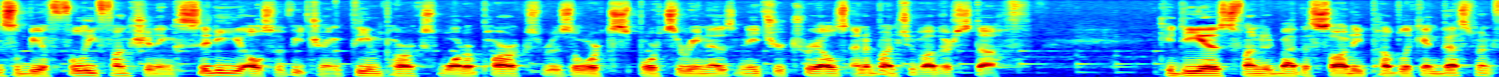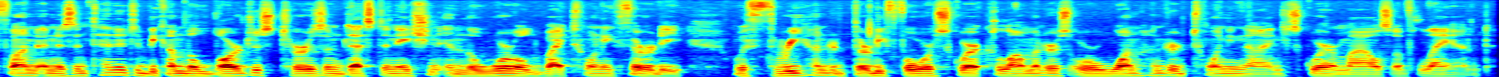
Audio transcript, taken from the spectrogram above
This will be a fully functioning city, also featuring theme parks, water parks, resorts, sports arenas, nature trails, and a bunch of other stuff. Qiddiya is funded by the Saudi Public Investment Fund and is intended to become the largest tourism destination in the world by 2030, with 334 square kilometers or 129 square miles of land.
